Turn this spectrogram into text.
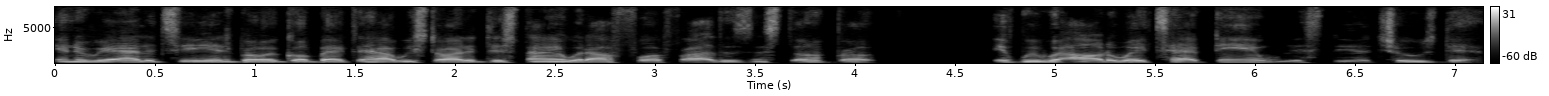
And the reality is, bro, it go back to how we started this thing with our forefathers and stuff, bro. If we were all the way tapped in, we'd still choose death,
